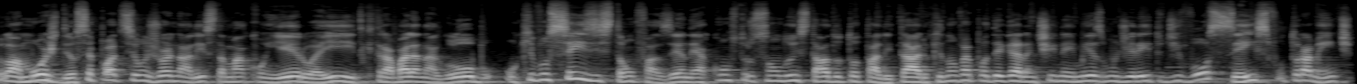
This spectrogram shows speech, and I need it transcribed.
pelo amor de Deus, você pode ser um jornalista maconheiro aí, que trabalha na Globo. O que vocês estão fazendo é a construção de um Estado totalitário que não vai poder garantir nem mesmo o direito de vocês futuramente,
